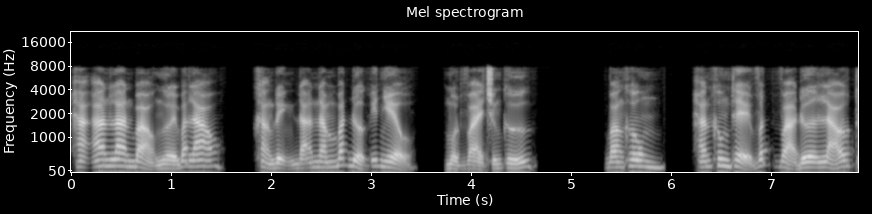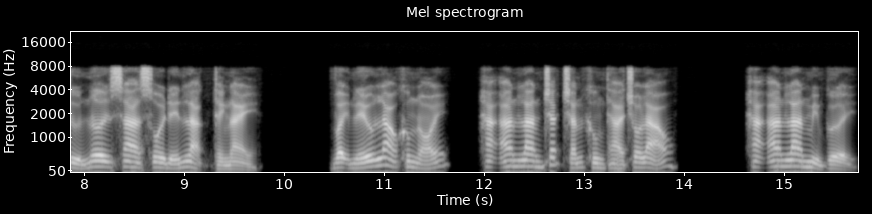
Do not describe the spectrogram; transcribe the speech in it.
hạ an lan bảo người bắt lão khẳng định đã nắm bắt được ít nhiều, một vài chứng cứ. Bằng không, hắn không thể vất vả đưa lão từ nơi xa xôi đến lạc thành này. Vậy nếu lão không nói, Hạ An Lan chắc chắn không tha cho lão. Hạ An Lan mỉm cười,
